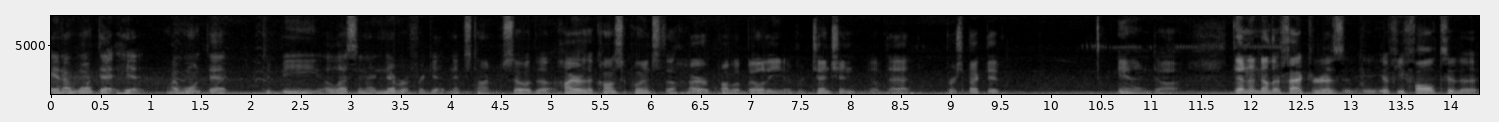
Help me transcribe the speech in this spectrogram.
And I want that hit. I want that to be a lesson I never forget next time. So the higher the consequence, the higher probability of retention of that perspective. And uh, then another factor is if you fall to the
